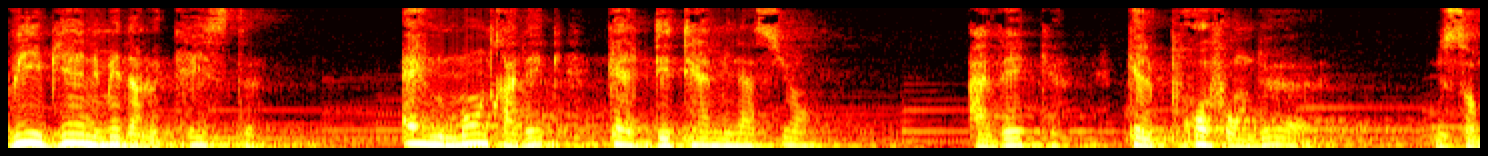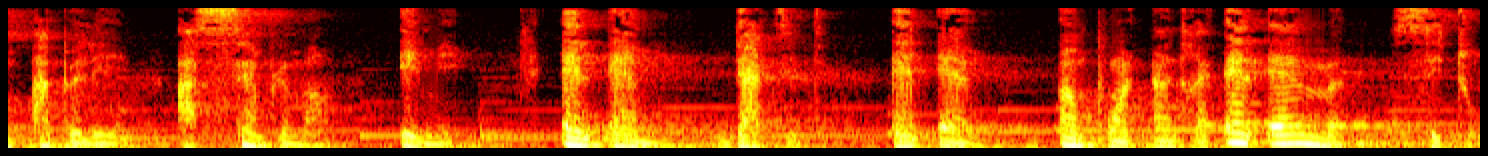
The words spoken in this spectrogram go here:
Oui, bien aimé dans le Christ, elle nous montre avec quelle détermination, avec quelle profondeur nous sommes appelés à simplement aimer. Elle aime d'attitude. Elle aime un point, un trait. Elle aime, c'est tout.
